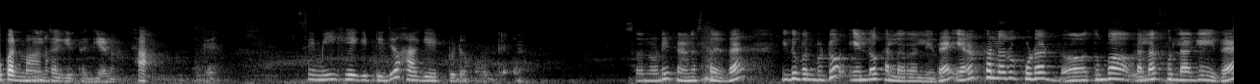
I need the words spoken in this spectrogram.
ಓಪನ್ ಮಾಡಿ. ತೆಗಿಯೋಣ. ಹಾ. ಓಕೆ ಸೇಮ್ ಈಗ ಹೇಗಿಟ್ಟಿದ್ಯೋ ಹಾಗೆ ಇಟ್ಬಿಡು. ಓಕೆ ಸೊ ನೋಡಿ ಕಾಣಿಸ್ತಾ ಇದೆ. ಇದು ಬಂದ್ಬಿಟ್ಟು ಯೆಲ್ಲೋ ಕಲರಲ್ಲಿದೆ ಎರಡು ಕಲರು ಕೂಡ ತುಂಬ ಕಲರ್ಫುಲ್ಲಾಗೇ ಇದೆ.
